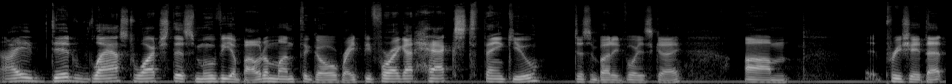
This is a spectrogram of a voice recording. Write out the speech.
I did last watch this movie about a month ago, right before I got hexed. Thank you, disembodied voice guy. Um, appreciate that.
